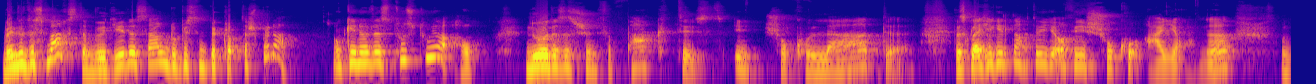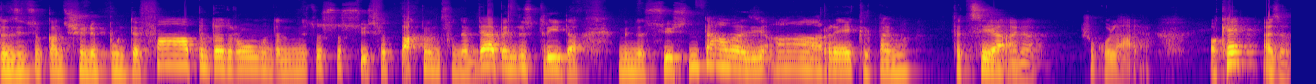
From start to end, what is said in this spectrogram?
Wenn du das machst, dann wird jeder sagen, du bist ein bekloppter Spinner. Und genau das tust du ja auch. Nur, dass es schön verpackt ist in Schokolade. Das gleiche gilt natürlich auch für die Schokoeier. Ne? Und dann sind so ganz schöne bunte Farben da drum und dann ist das so süß verpackt und von der Werbeindustrie da mit einer süßen Dame, die ah, regelt beim Verzehr einer Schokolade. Okay, also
